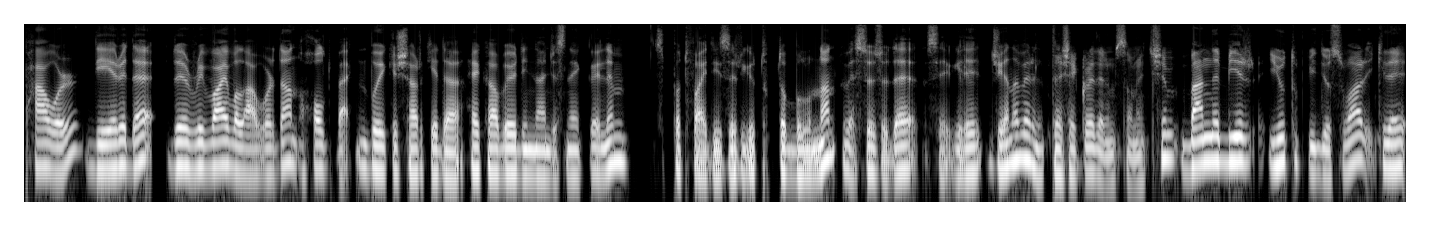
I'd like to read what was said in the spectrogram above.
Power, diğeri de The Revival Hour'dan Hold Back. Bu iki şarkıyı da HKB dinlencesine ekleyelim. Spotify, Deezer, YouTube'da bulunan ve sözü de sevgili Cihan'a verelim. Teşekkür ederim Samet'ciğim. Bende bir YouTube videosu var, iki de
